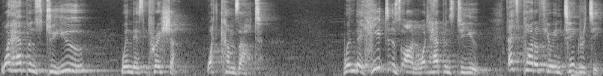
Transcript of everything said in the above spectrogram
What happens to you when there's pressure? What comes out? When the heat is on, what happens to you? That's part of your integrity.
